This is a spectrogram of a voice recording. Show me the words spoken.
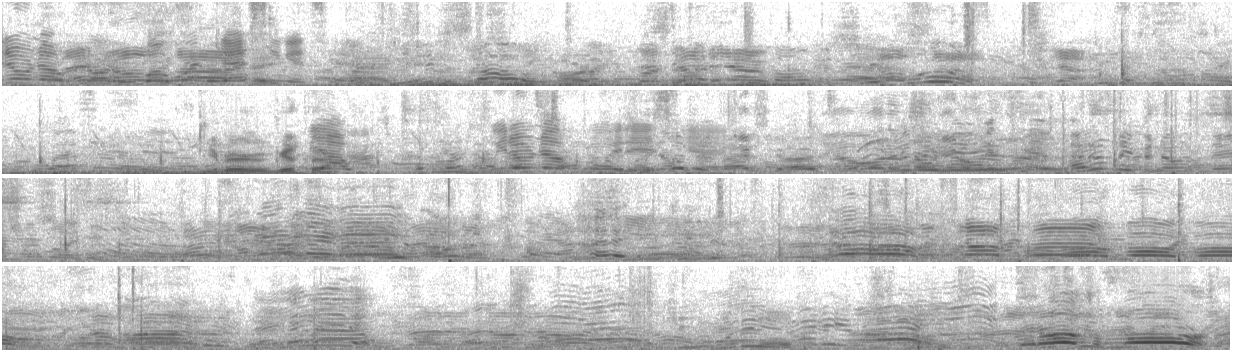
don't know who, but we're guessing it's him. You better go get that. Yeah, we don't know who it is yet. I don't even know his name. Like, Get off the floor!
